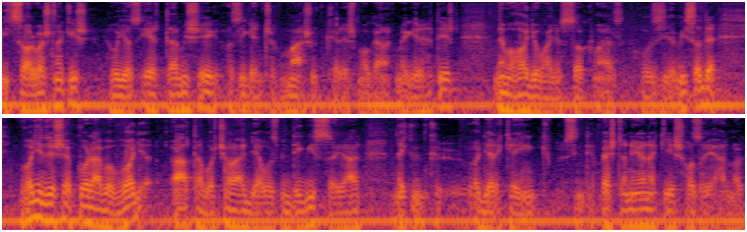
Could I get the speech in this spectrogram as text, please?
így szarvasnak is, hogy az értelmiség az igencsak máshogy keres magának megélhetést, nem a hagyományos szakmához hozja vissza, de vagy idősebb korában, vagy általában a családjához mindig visszajár, nekünk a gyerekeink szintén Pesten élnek és hazajárnak,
